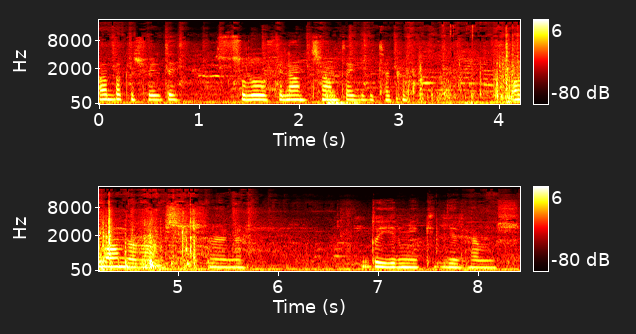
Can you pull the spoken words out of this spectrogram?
Aa bakın şöyle de sulu falan çanta gibi takım olan da varmış. Şöyle. Bu da 22 dirhemmiş.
